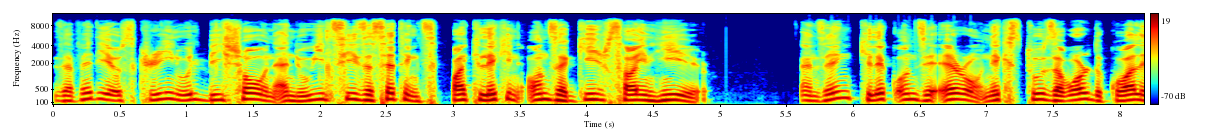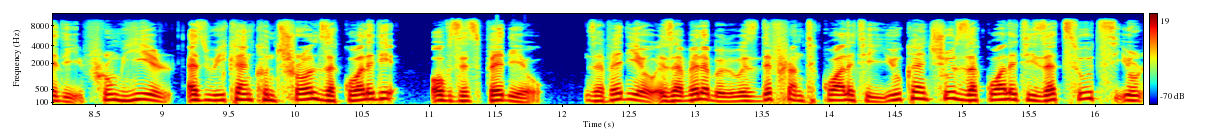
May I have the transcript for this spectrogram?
the video screen will be shown and we'll see the settings by clicking on the gear sign here. And then click on the arrow next to the word quality from here as we can control the quality of this video. The video is available with different quality. You can choose the quality that suits your,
